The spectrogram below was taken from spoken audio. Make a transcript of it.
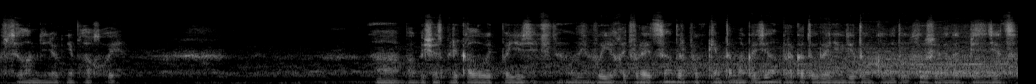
в целом денек неплохой. А, папа сейчас прикалывает поездить, выехать в райцентр по каким-то магазинам, про которые они где-то у кого-то услышали, это пиздец.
